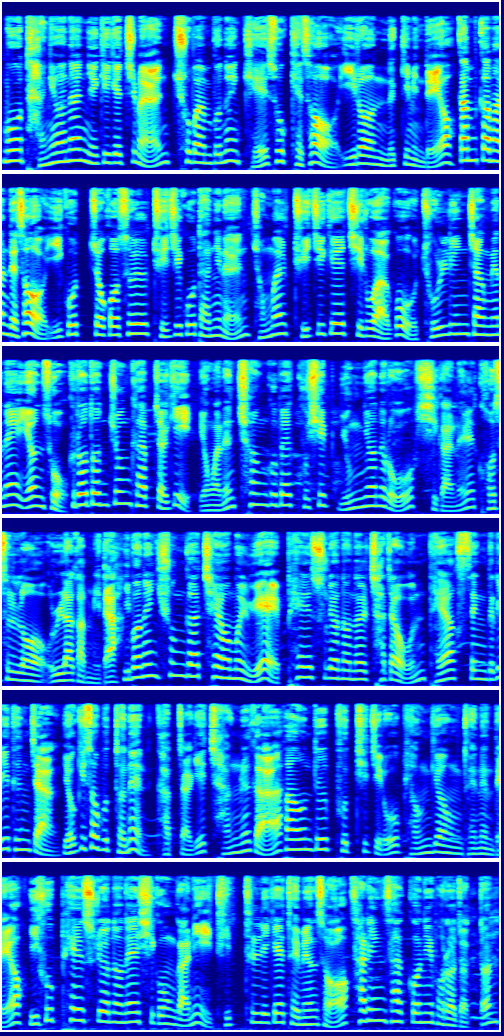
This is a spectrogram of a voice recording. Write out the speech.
뭐 당연한 얘기겠지만 초반부는 계속해서 이런 느낌인데요. 깜깜한 데서 이곳저곳을 뒤지고 다니는 정말 뒤지게 지루하고 졸린 장면의 연속. 그러던 중 갑자기 영화는 1996년으로 시간을 거슬러 올라갑니다. 이번엔 흉가 체험을 위해 폐수련원을 찾아온 대학생들이 등장. 여기서부터는 갑자기 장르가 found footage로 변경되는데요. 이후 폐수련원의 시공간이 뒤틀리게 되면서 살인사건이 벌어졌던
